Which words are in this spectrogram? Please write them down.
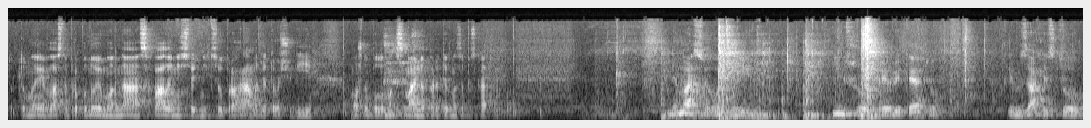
Тобто ми власне пропонуємо на схвалення сьогодні цю програму для того, щоб її можна було максимально оперативно запускати в роботу. Нема сьогодні іншого пріоритету, крім захисту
